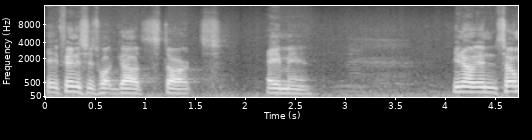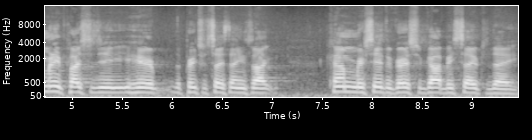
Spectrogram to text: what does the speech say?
It finishes what God starts. Amen. You know, in so many places you hear the preacher say things like, Come receive the grace of God, be saved today.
